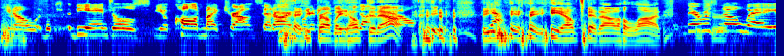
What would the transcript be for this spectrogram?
you know the, the Angels you know called Mike Trout and said, "All right, he probably helped it out. he, yeah. he helped it out a lot. There was sure. no way.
